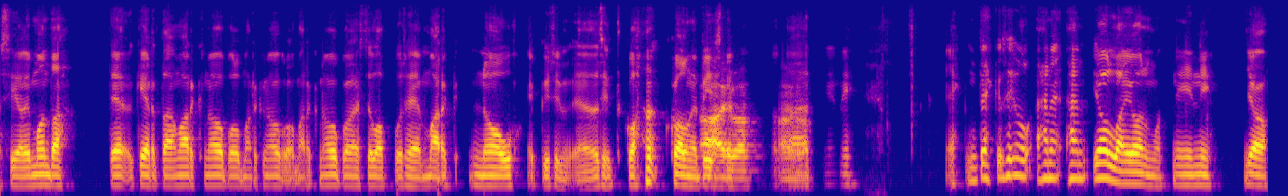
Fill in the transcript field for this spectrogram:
siellä oli monta te- kertaa Mark Noble, Mark Noble, Mark Noble, ja sitten loppui siihen Mark No, ja kysy, sitten kolme pistettä. Aivan, Tota, aivan. niin, niin. Ehkä, mutta ehkä se jo, hän, hän jollain on, mutta niin, niin, joo.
